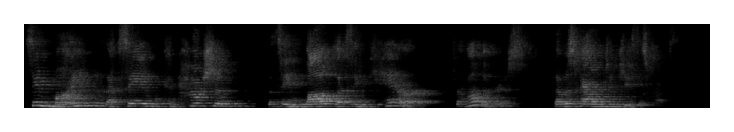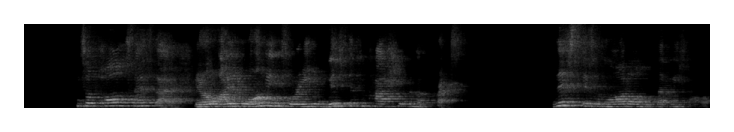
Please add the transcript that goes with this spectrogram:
same mind, that same compassion, that same love, that same care for others that was found in Jesus Christ. And so Paul says that, you know, I am longing for you with the compassion of Christ. This is the model that we follow.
